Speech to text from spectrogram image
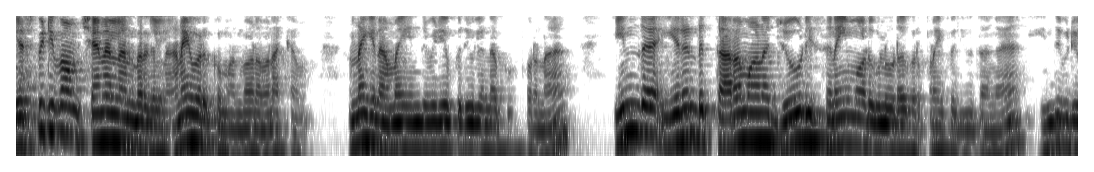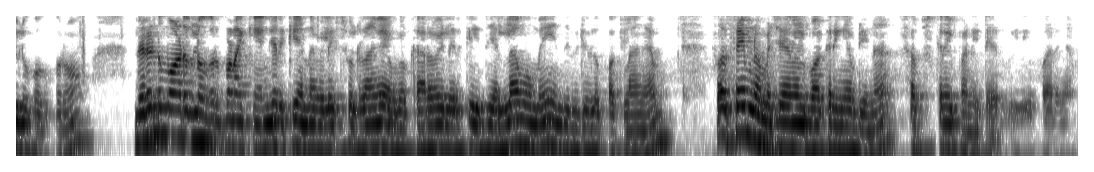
எஸ்பிடி ஃபார்ம் சேனல் நண்பர்கள் அனைவருக்கும் அன்பான வணக்கம். இன்னைக்கு நாம இந்த வீடியோ பதிவில் என்ன பார்க்க போகிறோன்னா இந்த இரண்டு தரமான ஜோடி சினை மாடுகளோட விற்பனை பதிவு தாங்க இந்த வீடியோவில் பார்க்க போகிறோம் இந்த ரெண்டு மாடுகளும் விற்பனைக்கு எங்கே இருக்குது என்ன விலை சொல்கிறாங்க எவ்வளோ கறவையில் இருக்குது இது எல்லாமுமே இந்த வீடியோவில் பார்க்கலாங்க. ஃபர்ஸ்ட் டைம் நம்ம சேனல் பார்க்குறீங்க அப்படின்னா சப்ஸ்கிரைப் பண்ணிவிட்டு வீடியோ பாருங்கள்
